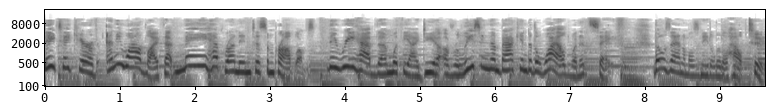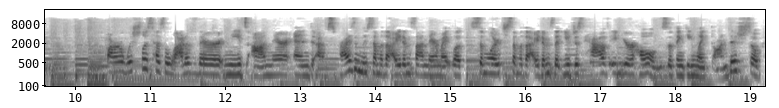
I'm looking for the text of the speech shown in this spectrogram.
They take care of any wildlife that may have run into some problems. They rehab them with the idea of releasing them back into the wild when it's safe. Those animals need a little help too. Our wish list has a lot of their needs on there, and uh, surprisingly, some of the items on there might look similar to some of the items that you just have in your home. So, thinking like Dawn dish soap,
